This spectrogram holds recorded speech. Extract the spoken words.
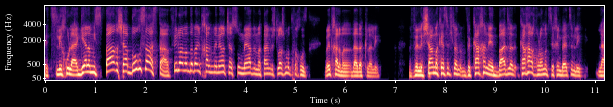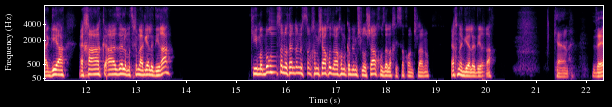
הצליחו להגיע למספר שהבורסה עשתה. אפילו אני לא מדבר איתך על מניות שעשו 100 ו-200 ו-300 אחוז, מדבר איתך על המדד הכללי. ולשם הכסף שלנו, וככה נאבד, ככה אנחנו לא מצליחים בעצם להגיע, איך הזה לא מצליחים להגיע לדירה? כי אם הבורסה נותנת לנו 25 אחוז ואנחנו מקבלים 3 אחוז על החיסכון שלנו, איך נגיע לדירה? כן, ו-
